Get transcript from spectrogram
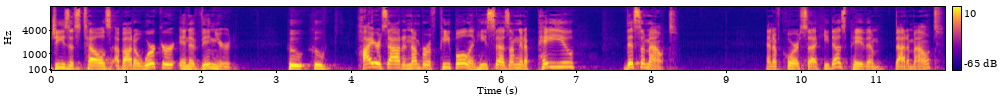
Jesus tells about a worker in a vineyard who, who hires out a number of people and he says, I'm going to pay you this amount. And of course, uh, he does pay them that amount,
